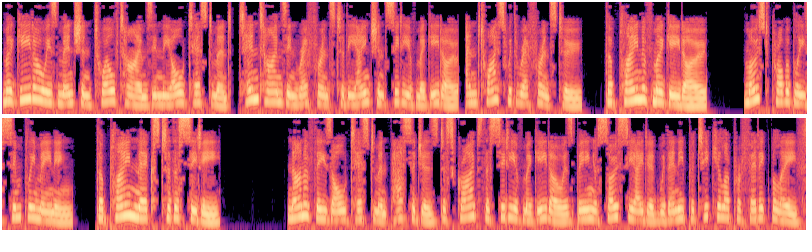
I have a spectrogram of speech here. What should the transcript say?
Megiddo is mentioned 12 times in the Old Testament, 10 times in reference to the ancient city of Megiddo, and twice with reference to the plain of Megiddo, most probably simply meaning the plain next to the city. None of these Old Testament passages describes the city of Megiddo as being associated with any particular prophetic beliefs.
